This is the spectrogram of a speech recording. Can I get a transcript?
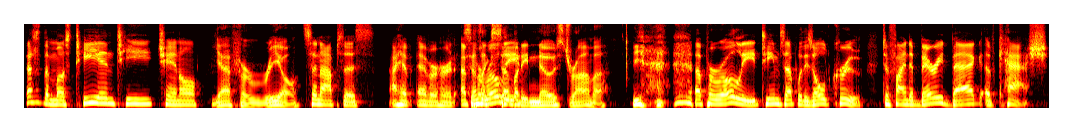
That's the most TNT channel Yeah, for real. synopsis I have ever heard. A Sounds like somebody knows drama. Yeah. A parolee teams up with his old crew to find a buried bag of cash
